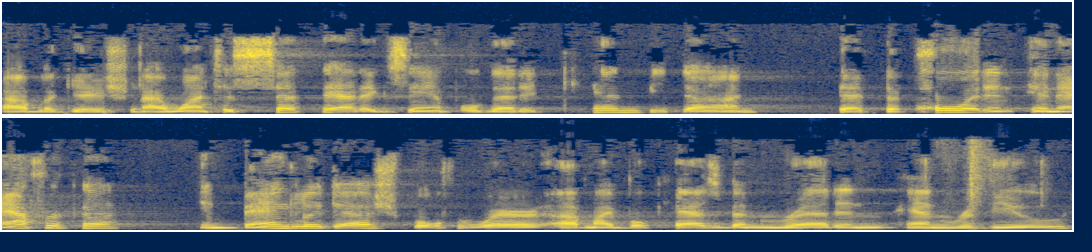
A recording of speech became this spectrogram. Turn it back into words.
obligation. I want to set that example that it can be done. That the poet in, in Africa, in Bangladesh, both where uh, my book has been read and, and reviewed,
